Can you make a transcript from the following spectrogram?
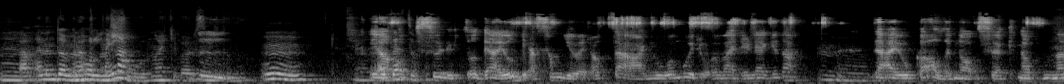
ja, en dømmende holdning. da. Personen, og ikke bare symptomen. Mm. Ja, dette- absolutt. Og det er jo det som gjør at det er noe moro å være lege, da. Det er jo ikke alle Nav-søknadene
